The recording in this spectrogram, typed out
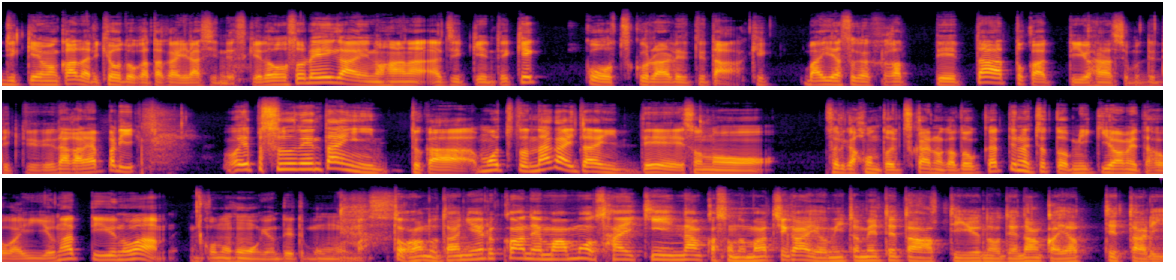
実験はかなり強度が高いらしいんですけど、それ以外の実験って結構作られてた、バイアスがかかってたとかっていう話も出てきてて、だからやっぱり、やっぱ数年単位とか、もうちょっと長い単位で、その、それが本当に使えるのかどうかっていうのはちょっと見極めた方がいいよなっていうのは、この本を読んでても思います。と、あの、ダニエル・カーネマンも最近なんかその間違いを認めてたっていうのでなんかやってたり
